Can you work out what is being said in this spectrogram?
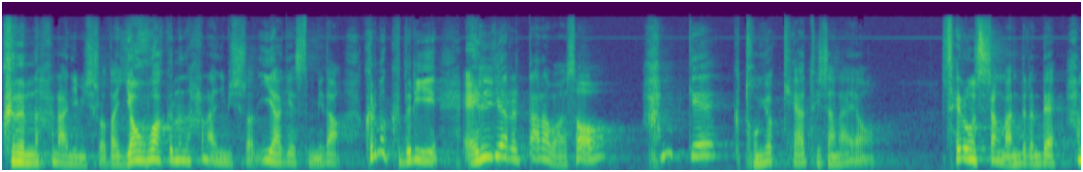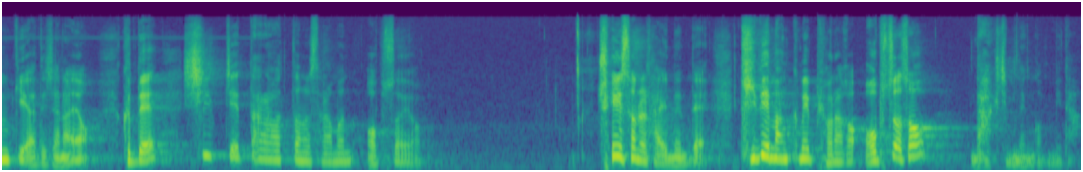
그는 하나님이시로다. 여호와 그는 하나님이시로다 이야기했습니다. 그러면 그들이 엘리야를 따라와서 함께 동역해야 되잖아요. 새로운 세상 만드는데 함께 해야 되잖아요. 근데 실제 따라왔던 사람은 없어요. 최선을 다했는데 기대만큼의 변화가 없어서 낙심된 겁니다.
